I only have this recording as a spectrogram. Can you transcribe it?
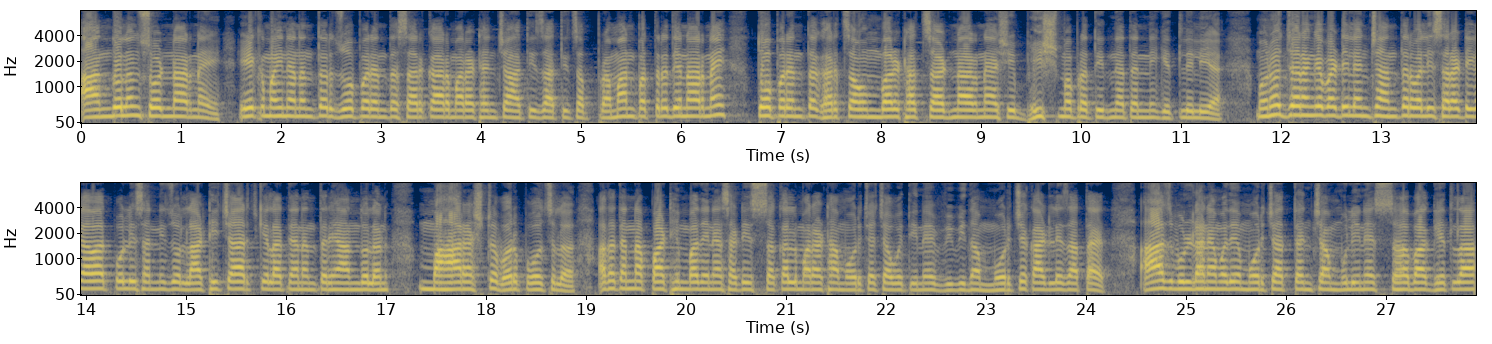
आंदोलन सोडणार नाही. एक महिन्यानंतर जोपर्यंत सरकार मराठ्यांच्या हाती जातीचं प्रमाणपत्र देणार नाही तोपर्यंत घरचा उंबरठा चढणार नाही अशी भीष्म प्रतिज्ञा त्यांनी घेतलेली आहे. मनोज जरांगे पाटील यांच्या अंतरवाली सराटी गावात पोलिसांनी जो लाठीचार्ज केला त्यानंतर हे आंदोलन महाराष्ट्रभर पोहोचलं. आता त्यांना पाठिंबा देण्यासाठी सकल मराठा मोर्चाच्या वतीने विविध मोर्चे काढले जात आहेत. आज बुलढाण्यामध्ये मोर्चात त्यांच्या मुलीने सहभाग घेतला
